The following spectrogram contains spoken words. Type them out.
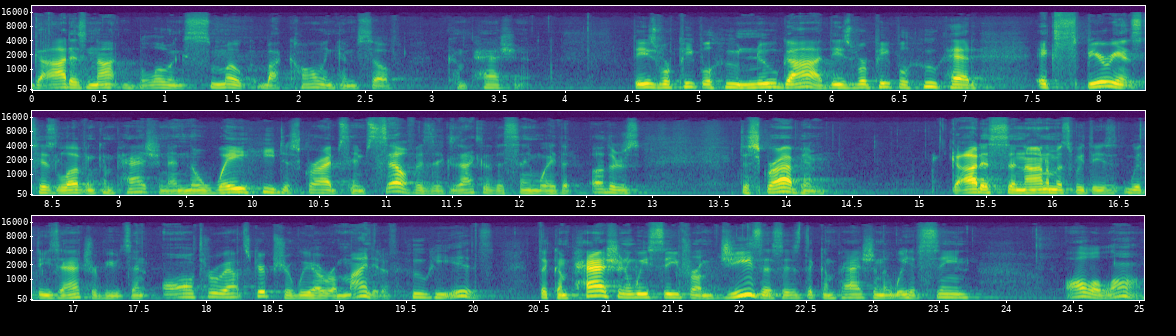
God is not blowing smoke by calling himself compassionate. These were people who knew God, these were people who had experienced his love and compassion, and the way he describes himself is exactly the same way that others describe him. God is synonymous with these, with these attributes, and all throughout Scripture, we are reminded of who He is. The compassion we see from Jesus is the compassion that we have seen all along.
